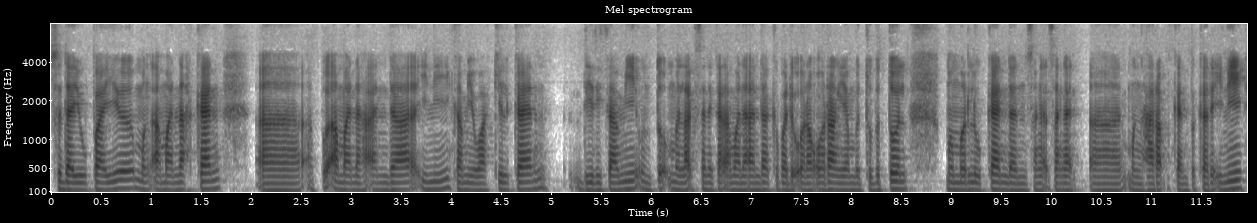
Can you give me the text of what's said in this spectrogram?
sedaya upaya mengamanahkan uh, apa amanah anda ini kami wakilkan diri kami untuk melaksanakan amanah anda kepada orang-orang yang betul-betul memerlukan dan sangat-sangat uh, mengharapkan perkara ini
